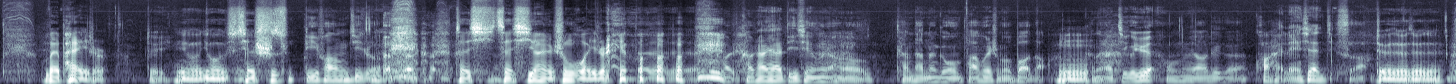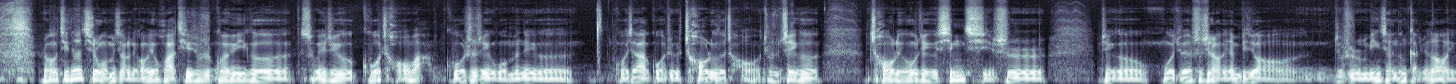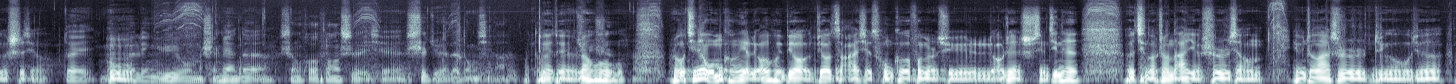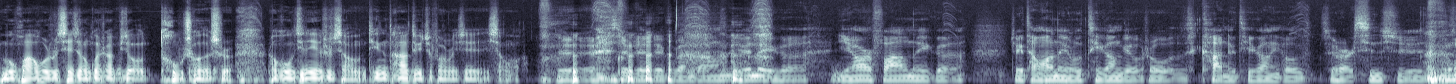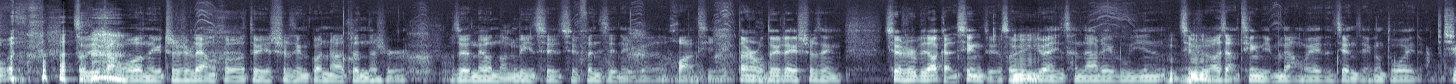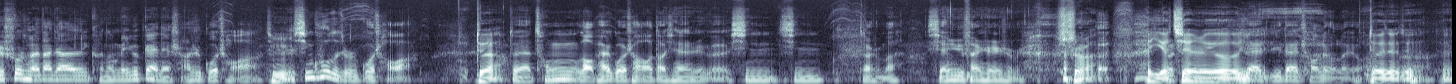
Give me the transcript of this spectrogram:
外派一阵儿，对，要要先实敌方记者，在西在西岸生活一阵儿。对对对对，考考察一下敌情，然后看他能给我们发挥什么报道。嗯可能要几个月，我们要这个跨海连线几次啊。对对对对，然后今天其实我们想聊一个话题，就是关于一个所谓这个国潮吧，国是这个我们那个国家的国，这个潮流的潮，就是这个潮流这个兴起是这个，我觉得是这两年比较就是明显能感觉到一个事情。对每个领域，我们身边的生活方式一些视觉的东西啊。对对，然后然后今天我们可能也聊的会比较比较杂一些，从各个方面去聊这件事情。今天呃，请到张达也是想，因为张达是这个我觉得文化或者是现象观察比较透彻的事，然后今天也是想听听他对这方面一些想法。对，这这这不敢当，因为那个尹二发那个这个谈话内容提纲给我说，我看这个提纲以后就有点心虚，因为我 自己掌握那个知识量和对事情观察真的是，我觉得没有能力去去分析那个话题，但是我对这个事情。确实比较感兴趣，所以愿意参加这个录音。其实主要想听你们两位的见解更多一点。其实说出来，大家可能没个概念，啥是国潮啊？其实新裤子就是国潮啊。对啊，对，从老牌国潮到现在这个新新叫什么咸鱼翻身，是不是？是啊，他也借这个 一代一代潮流了又。对对对对。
